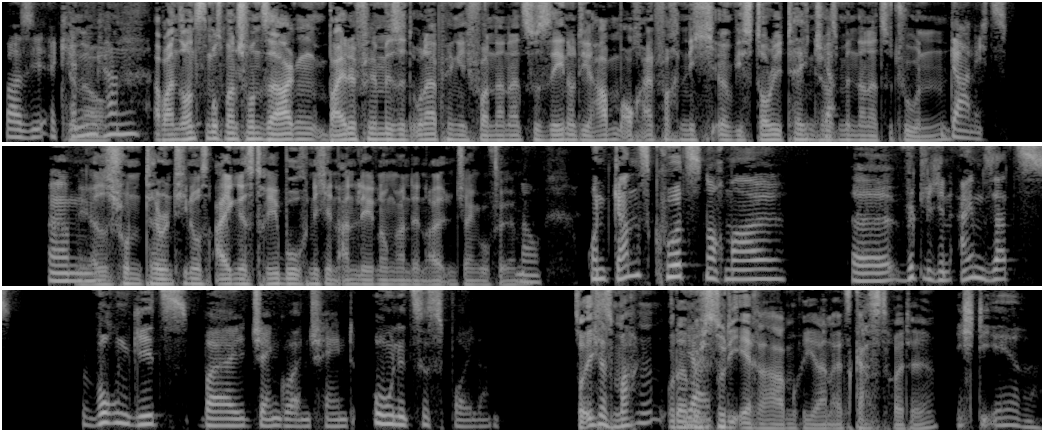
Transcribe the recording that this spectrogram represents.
quasi erkennen Genau. kann. Aber ansonsten muss man schon sagen, beide Filme sind unabhängig voneinander zu sehen und die haben auch einfach nicht irgendwie storytechnisch was Ja. miteinander zu tun. Gar nichts. Ähm, Nee, also schon Tarantinos eigenes Drehbuch, nicht in Anlehnung an den alten Django-Film. Genau. Und ganz kurz nochmal, äh, wirklich in einem Satz, worum geht's bei Django Unchained, ohne zu spoilern? Soll ich das machen oder Ja. möchtest du die Ehre haben, Rian, als Gast heute? Ich die Ehre.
